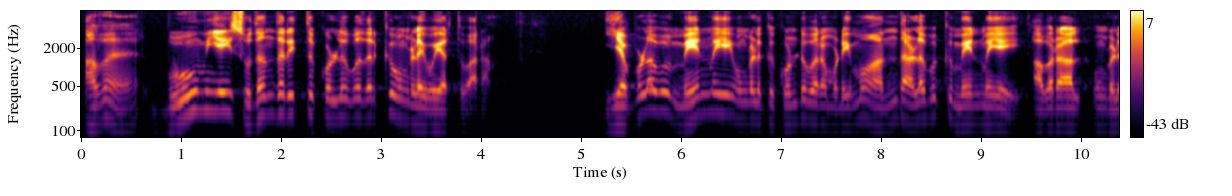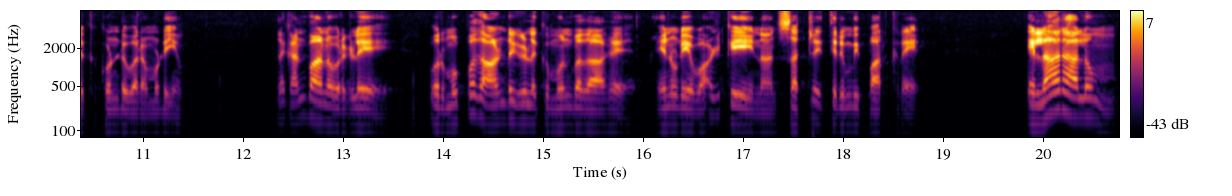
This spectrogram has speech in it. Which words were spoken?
அவர் பூமியை சுதந்திரித்து கொள்ளுவதற்கு உங்களை உயர்த்துவாராம் எவ்வளவு மேன்மையை உங்களுக்கு கொண்டு வர முடியுமோ அந்த அளவுக்கு மேன்மையை அவரால் உங்களுக்கு கொண்டு வர முடியும். எனக்கு அன்பானவர்களே ஒரு முப்பது ஆண்டுகளுக்கு முன்பதாக என்னுடைய வாழ்க்கையை நான் சற்றே திரும்பி பார்க்கிறேன். எல்லாராலும்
